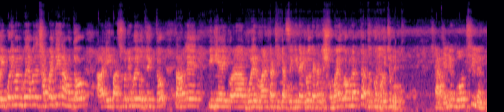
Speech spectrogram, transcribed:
ওই পরিমাণ বই আমাদের ছাপাইতেই না হতো, আর এই পাঁচ কোটি বই অতিরিক্ত, তাহলে পিডিআই করা, বইয়ের মানটা ঠিক আছে কিনা, এগুলো দেখাতে সময়ও কম লাগতো, এতক্ষণ বই চলে যেত। আপনি বলছিলেন যে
